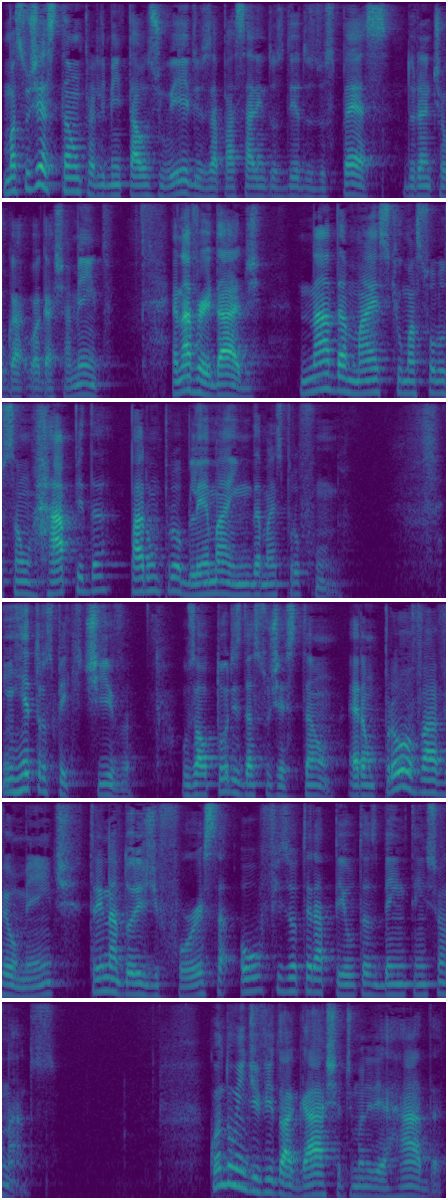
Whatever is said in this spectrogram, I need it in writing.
Uma sugestão para limitar os joelhos a passarem dos dedos dos pés durante o agachamento é, na verdade, nada mais que uma solução rápida para um problema ainda mais profundo. Em retrospectiva, os autores da sugestão eram provavelmente treinadores de força ou fisioterapeutas bem intencionados. Quando um indivíduo agacha de maneira errada,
